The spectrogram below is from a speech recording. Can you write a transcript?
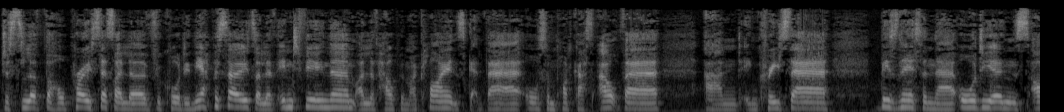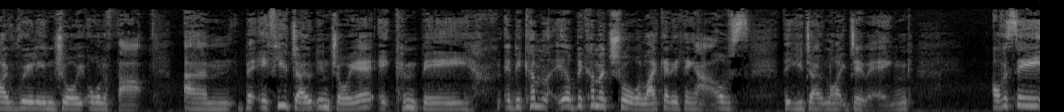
just love the whole process. I love recording the episodes. I love interviewing them. I love helping my clients get their awesome podcasts out there and increase their business and their audience. I really enjoy all of that. Um, but if you don't enjoy it, it can be it become it'll become a chore like anything else that you don't like doing. Obviously,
